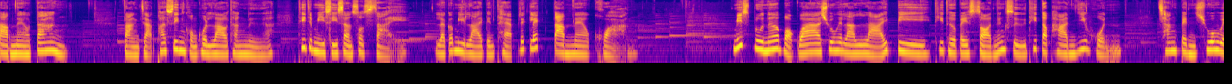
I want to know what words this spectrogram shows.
ตามแนวตั้ง ต่างจากผ้าสิ้นของคนลาวทางเหนือที่จะมีสีสันสดใส แล้วก็มีลายเป็นแถบเล็กๆ ตามแนวขวางมิสบรูเนอร์บอกว่าช่วงเวลาหลายปีที่เธอไปสอนหนังสือที่ตะพานยี่หนช่างเป็นช่วงเว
